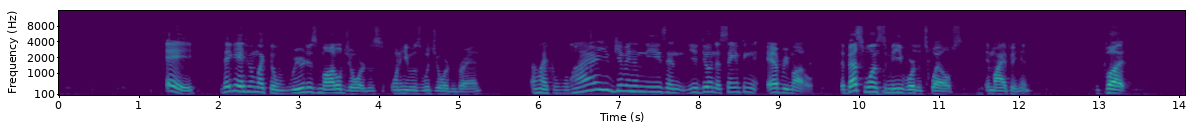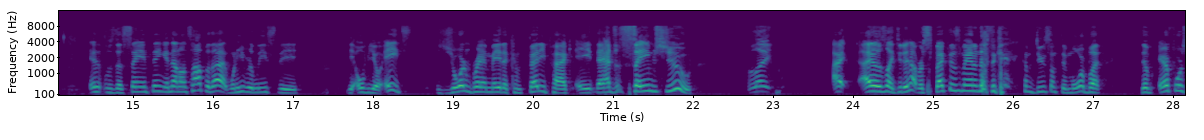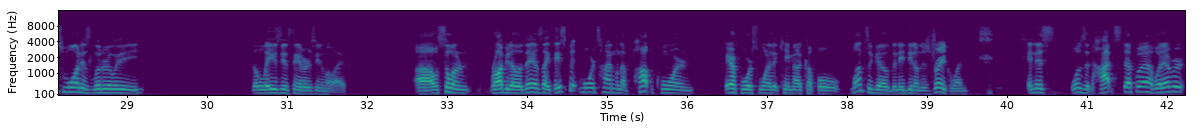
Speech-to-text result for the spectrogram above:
A, they gave him like the weirdest model Jordans when he was with Jordan Brand. I'm like, why are you giving him these and you're doing the same thing in every model? The best ones to me were the 12s, in my opinion. But it was the same thing. And then on top of that, when he released the the OVO 8s, Jordan Brand made a confetti pack 8 that had the same shoe. Like, I, I was like, do they not respect this man enough to get him do something more? But the Air Force One is literally the laziest thing I've ever seen in my life. Uh, I was telling Robbie the other day, I was like, they spent more time on the popcorn Air Force One that came out a couple months ago than they did on this Drake one. And this, was it, Hot Stepper, whatever?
